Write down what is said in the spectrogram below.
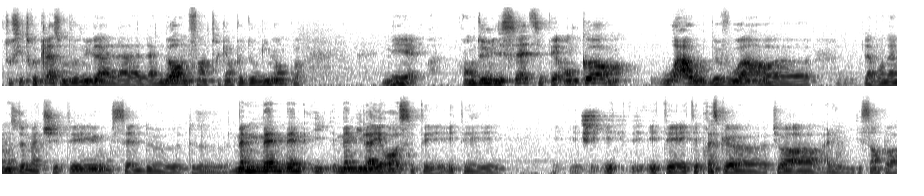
tous ces trucs-là sont devenus la, la, norme, enfin un truc un peu dominant. Quoi. Mais mm. en 2007, c'était encore waouh de voir euh, la bande-annonce de Machete ou celle de. de... Même, même, même, même Eli Ross était, était, était, était presque, tu vois, allez, il est sympa,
